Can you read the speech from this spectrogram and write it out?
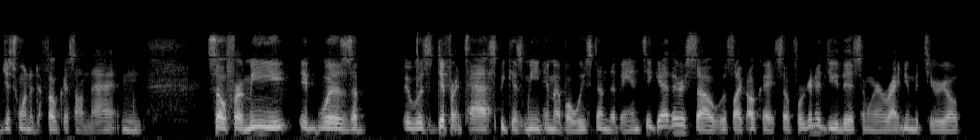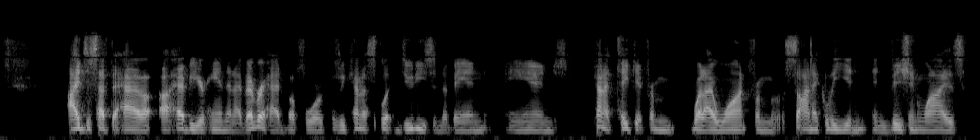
just wanted to focus on that. And so for me, it was a it was a different task because me and him have always done the band together. So it was like, okay, so if we're gonna do this and we're gonna write new material, I just have to have a heavier hand than I've ever had before because we kind of split duties in the band and kind of take it from what I want from sonically and, and vision wise,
